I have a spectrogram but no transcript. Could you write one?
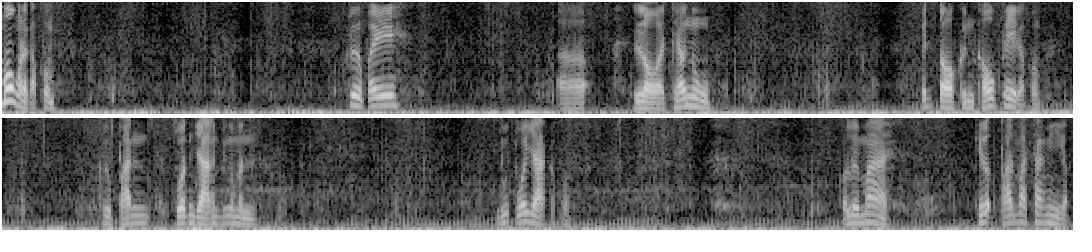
โม่งเลยครับผม คือไป เอ่อหล่อแถวหนู เป็นต่อขึ้นเขาเพ่กับผม คือพันสวนยางถึงมันดูตัวยากกับผม ก็เลยมาขี่รถพันมาทางนี้ครับ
